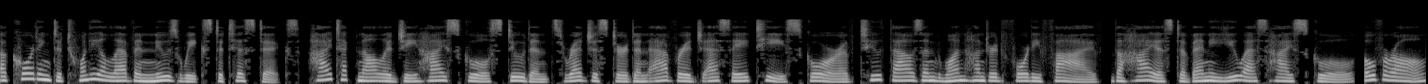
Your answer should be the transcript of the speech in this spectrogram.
According to 2011 Newsweek statistics, high-technology high school students registered an average SAT score of 2,145, the highest of any U.S. high school. Overall,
